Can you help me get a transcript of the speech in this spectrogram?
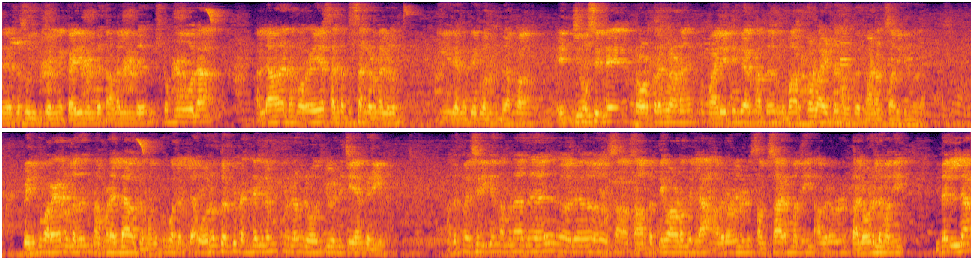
നേരത്തെ സൂചിപ്പിച്ച പോലെ കരിമുണ്ട് തണലുണ്ട് ഇഷ്ടംപോലെ അല്ലാതെ തന്നെ കുറേ സന്നദ്ധ സംഘടനകളും ഈ രംഗത്തേക്ക് വന്നിട്ടുണ്ട്. അപ്പം എൻ ജി ഒസിന്റെ പ്രവർത്തനങ്ങളാണ് പാലിയേറ്റീവ് കെയറിനകത്ത് റിമാർക്കബിൾ ആയിട്ട് നമുക്ക് കാണാൻ സാധിക്കുന്നത്. അപ്പം എനിക്ക് പറയാനുള്ളത് നമ്മളെല്ലാവർക്കും നമുക്ക് പോലെ ഓരോരുത്തർക്കും എന്തെങ്കിലും ഒരു രോഗിക്ക് വേണ്ടി ചെയ്യാൻ കഴിയും. അതിപ്പോൾ ശരിക്കും നമ്മളത് ഒരു സാമ്പത്തികമാണെന്നില്ല അവരോടുള്ളൊരു സംസാരം മതി അവരോടൊരു തലോടൽ മതി. ഇതെല്ലാം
